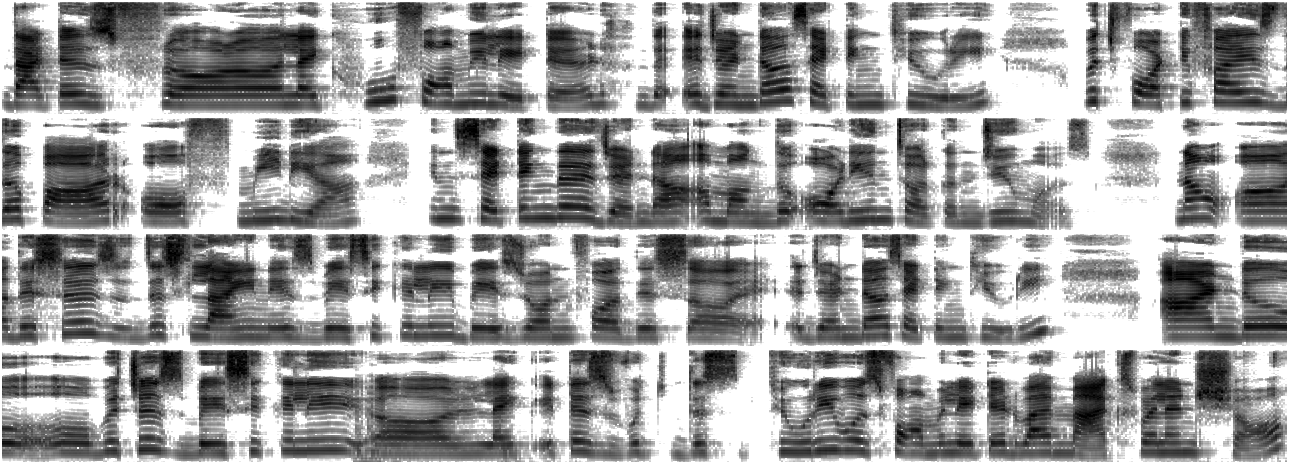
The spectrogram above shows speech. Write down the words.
that is for like who formulated the agenda setting theory which fortifies the power of media in setting the agenda among the audience or consumers now uh, this is this line is basically based on for this uh, agenda setting theory. And uh, uh, which is basically uh, like it is which this theory was formulated by maxwell and shaw.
